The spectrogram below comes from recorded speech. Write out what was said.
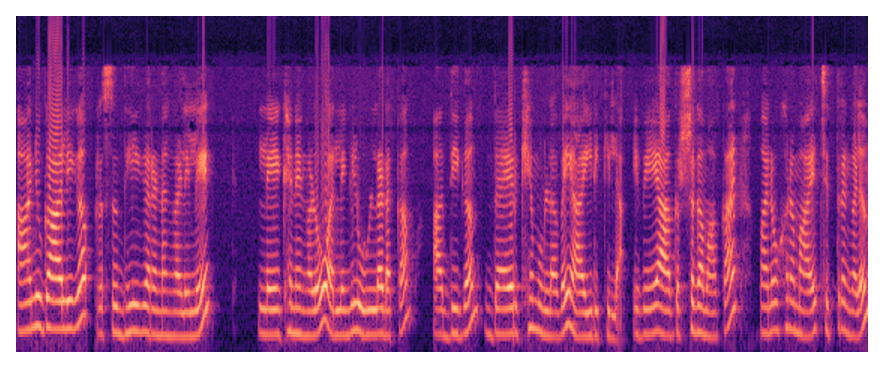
ആനുകാലിക പ്രസിദ്ധീകരണങ്ങളിലെ ലേഖനങ്ങളോ അല്ലെങ്കിൽ ഉള്ളടക്കം അധികം ദൈർഘ്യമുള്ളവയായിരിക്കില്ല. ഇവയെ ആകർഷകമാക്കാൻ മനോഹരമായ ചിത്രങ്ങളും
